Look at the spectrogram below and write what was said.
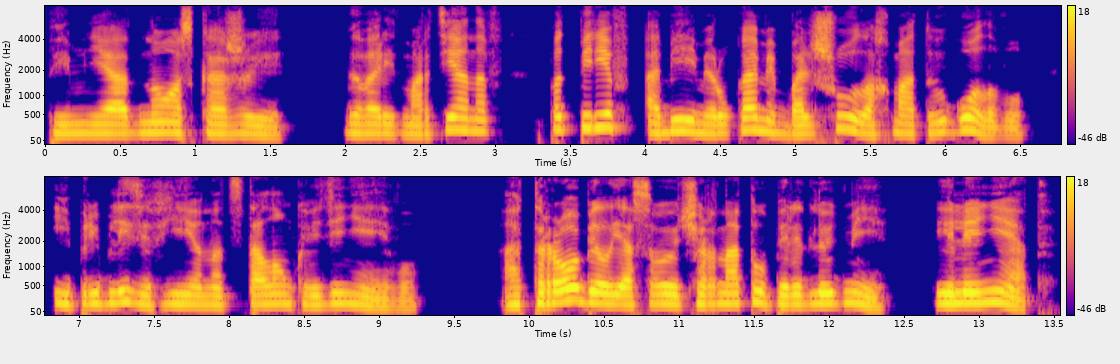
«Ты мне одно скажи», — говорит Мартьянов, подперев обеими руками большую лохматую голову и приблизив ее над столом к Веденееву. «Отробил я свою черноту перед людьми или нет?»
